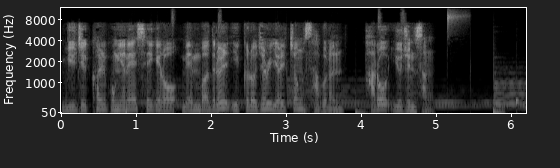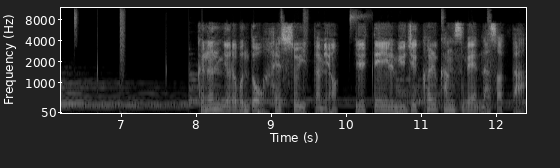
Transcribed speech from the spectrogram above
뮤지컬 공연의 세계로 멤버들을 이끌어줄 열정 사부는 바로 유준상. 그는 여러분도 할 수 있다며 1대1 뮤지컬 강습에 나섰다.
